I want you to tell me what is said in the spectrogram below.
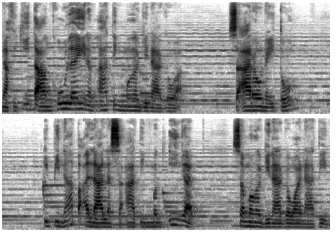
nakikita ang kulay ng ating mga ginagawa. Sa araw na ito, ipinapaalala sa ating mag-ingat sa mga ginagawa natin.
